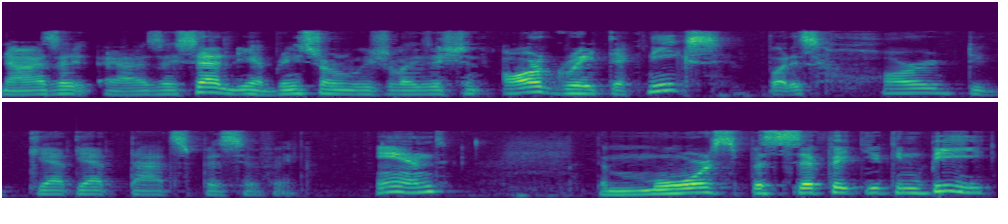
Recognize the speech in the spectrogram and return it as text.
Now, as I, as I said, yeah, brainstorm visualization are great techniques, but it's hard to get, get that specific. And the more specific you can be,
